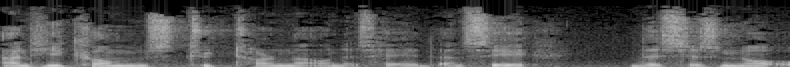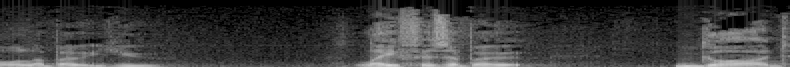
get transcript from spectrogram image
And he comes to turn that on its head and say, This is not all about you. Life is about God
